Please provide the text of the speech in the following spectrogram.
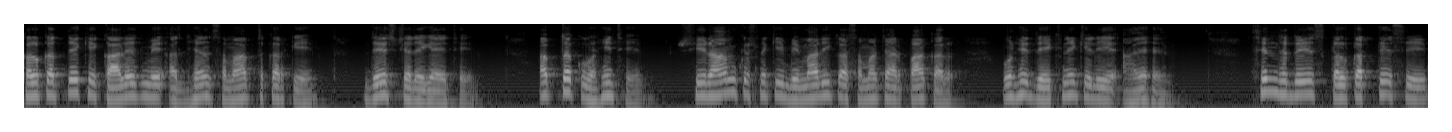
कलकत्ते के कॉलेज में अध्ययन समाप्त करके देश चले गए थे। अब तक वहीं थे। श्री रामकृष्ण की बीमारी का समाचार पाकर उन्हें देखने के लिए आए हैं। सिंध देश कलकत्ते से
